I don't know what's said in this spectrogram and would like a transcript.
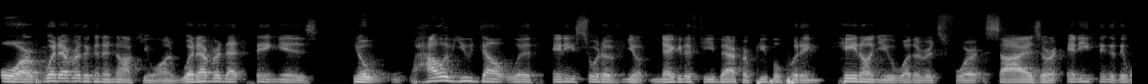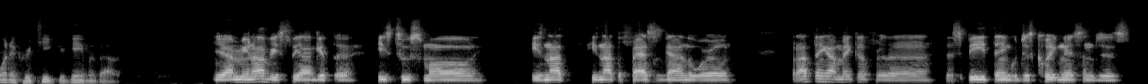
or whatever they're going to knock you on, whatever that thing is. You know, how have you dealt with any sort of you know negative feedback or people putting hate on you, whether it's for size or anything that they want to critique your game about? Yeah, I mean, obviously, I get the he's too small. He's not he's not the fastest guy in the world. But I think I make up for the the speed thing with just quickness and just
